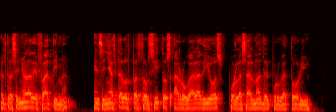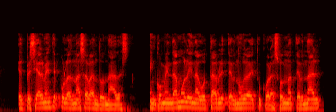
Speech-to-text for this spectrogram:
Nuestra Señora de Fátima, enseñaste a los pastorcitos a rogar a Dios por las almas del purgatorio especialmente por las más abandonadas. Encomendamos la inagotable ternura de tu corazón maternal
